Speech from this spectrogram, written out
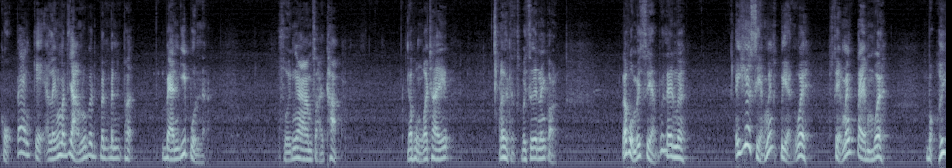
โกะแป้งเกะอะไรมันอย่างรู้เป็นเป็นเป็นแบรนด์ญี่ปุ่นอะสวยงามสายถัก แล้วผมก็ใช้ เออไปซื้อนั้นก่อน แล้วผมไปเสียบไปเล่นเว้ยไอ้เหี้ยเสียงแม่งเปลี่ยนเว้ยเสียงแม่งเต็มเว้ยบอกเฮ้ย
